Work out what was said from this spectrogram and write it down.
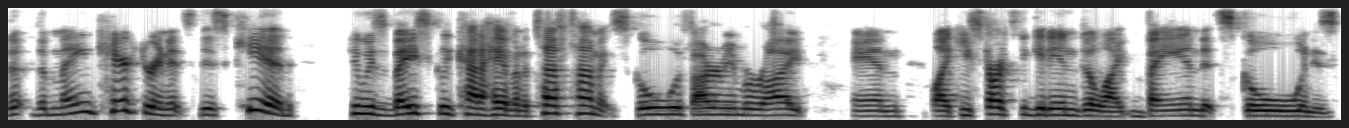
the, the main character in it's this kid who is basically kind of having a tough time at school, if I remember right, and like he starts to get into like band at school and his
